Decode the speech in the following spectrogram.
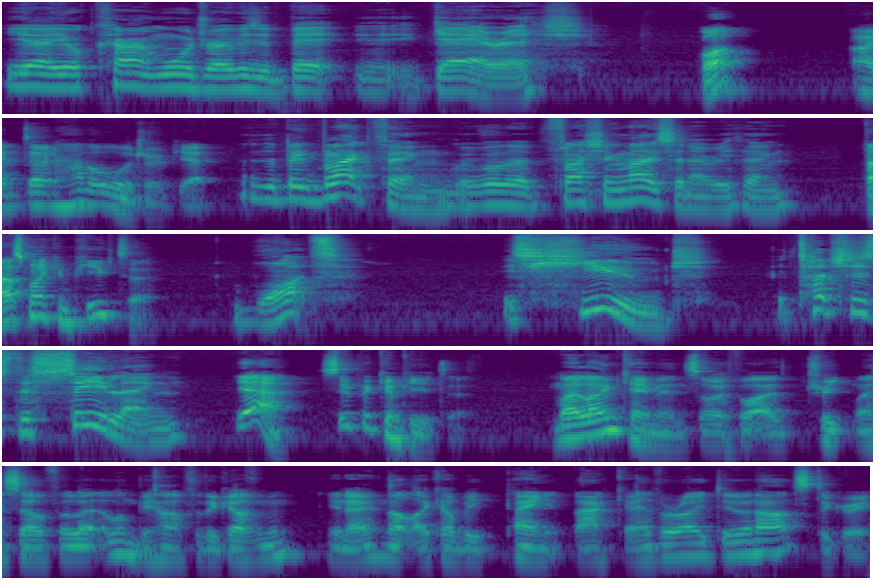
Yeah, your current wardrobe is a bit uh, garish. What? I don't have a wardrobe yet. The big black thing with all the flashing lights and everything. That's my computer. What? It's huge. It touches the ceiling. Yeah, supercomputer. My loan came in, so I thought I'd treat myself a little on behalf of the government. You know, not like I'll be paying it back ever I do an arts degree.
